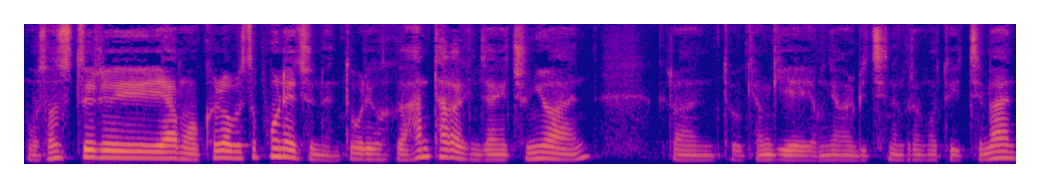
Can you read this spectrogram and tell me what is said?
뭐 선수들이야 뭐 클럽을 스폰해주는 또 우리가 그 한타가 굉장히 중요한 그런 또 경기에 영향을 미치는 그런 것도 있지만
